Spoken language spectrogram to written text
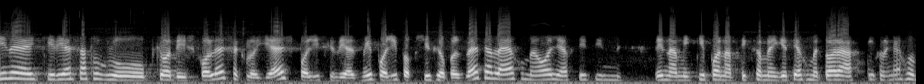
είναι κυρία Σάφογλου πιο δύσκολες εκλογές, πολλοί συνδυασμοί, πολλοί υποψήφοι όπως λέτε, αλλά έχουμε όλη αυτή την δυναμική που αναπτύξαμε, γιατί έχουμε τώρα αυτή τη χρονιά έχουμε,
